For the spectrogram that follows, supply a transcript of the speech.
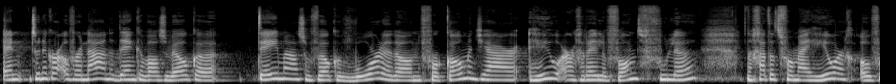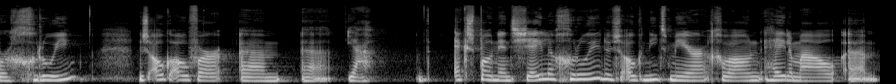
En toen ik erover na aan het denken was welke thema's of welke woorden dan voor komend jaar heel erg relevant voelen, dan gaat het voor mij heel erg over groei. Dus ook over um, uh, ja, exponentiële groei. Dus ook niet meer gewoon helemaal um,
